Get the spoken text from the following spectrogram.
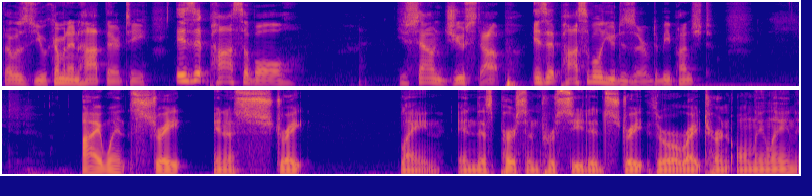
That was you were coming in hot there, T. Is it possible? You sound juiced up. Is it possible you deserve to be punched? I went straight in a straight lane, and this person proceeded straight through a right turn only lane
